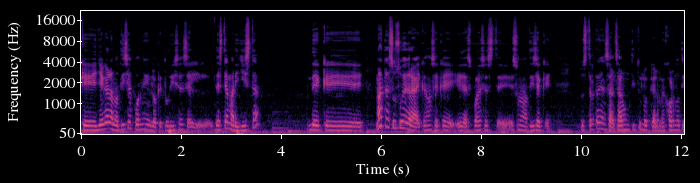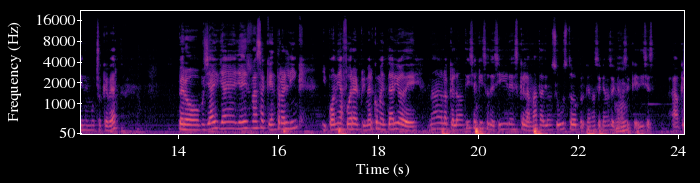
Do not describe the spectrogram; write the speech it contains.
que llega la noticia, pone lo que tú dices, el de este amarillista, de que mata a su suegra y que no sé qué, y después este es una noticia que pues trata de ensalzar un título que a lo mejor no tiene mucho que ver, pero pues ya, ya, ya hay raza que entra al link y pone afuera el primer comentario de, no, lo que la noticia quiso decir es que la mata de un susto, porque no sé qué, no sé qué, no sé qué, y dices, ah, ok,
